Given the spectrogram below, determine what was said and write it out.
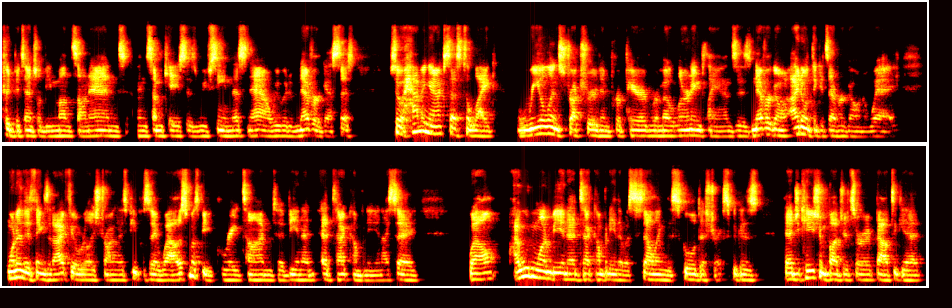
could potentially be months on end. In some cases we've seen this now. We would have never guessed this. So having access to like real and structured and prepared remote learning plans is never going i don't think it's ever going away. One of the things that i feel really strongly is people say wow this must be a great time to be in an ed, ed tech company. And i say well i wouldn't want to be an ed tech company that was selling the school districts because the education budgets are about to get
